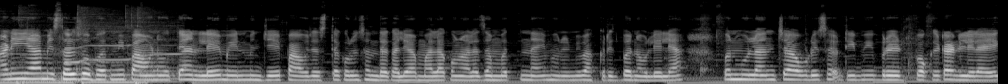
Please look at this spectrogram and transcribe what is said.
आणि या मिसळसोबत मी पाव नव्हते आणले. मेन म्हणजे पाव जास्त करून संध्याकाळी आम्हाला कोणाला जमत नाही म्हणून मी भाकरीच बनवलेल्या. पण मुलांच्या आवडीसाठी मी ब्रेड पॉकेट आणलेलं आहे.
